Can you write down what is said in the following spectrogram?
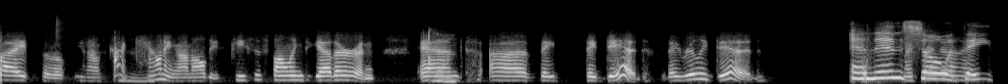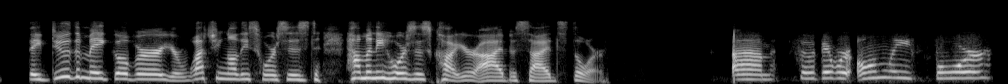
site. So you know, I was kind of Mhm. counting on all these pieces falling together, and and uh, they they did. They really did. And then My so they they do the makeover. You're watching all these horses. How many horses caught your eye besides Thor? Um, so there were only four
